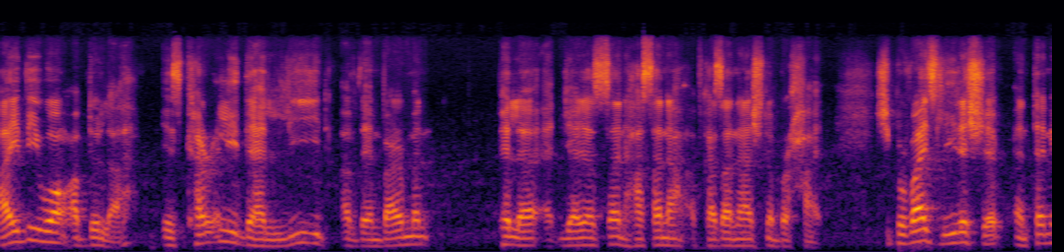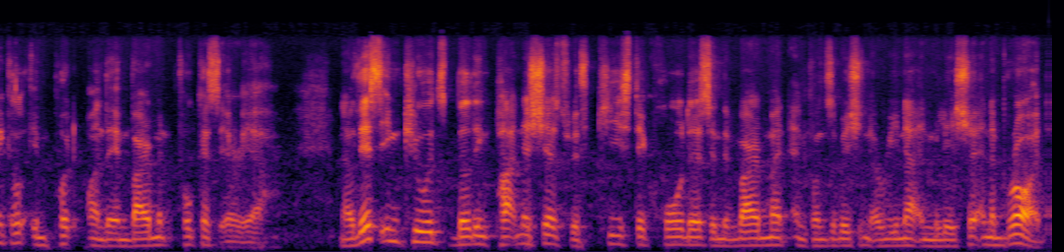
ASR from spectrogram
Ivy Wong Abdullah is currently the lead of the environment pillar at Yayasan Hasanah of Khazanah Nasional Berhad. She provides leadership and technical input on the environment focus area. Now, this includes building partnerships with key stakeholders in the environment and conservation arena in Malaysia and abroad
